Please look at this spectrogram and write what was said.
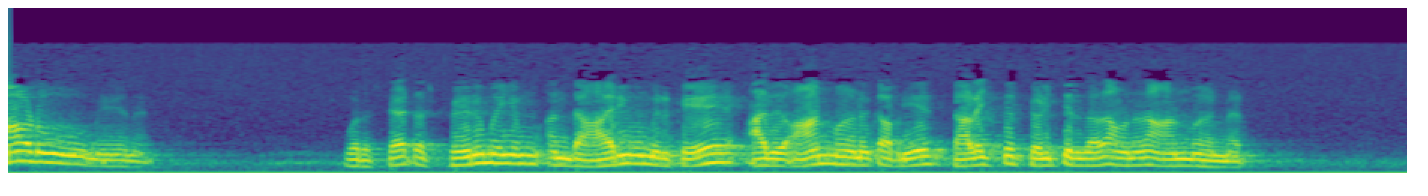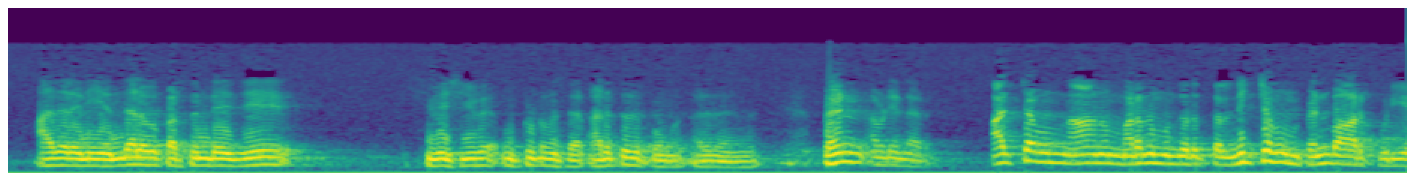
ஆடுமேன ஒரு ஸ்டேட்டஸ் பெருமையும் அந்த அறிவும் இருக்கே அது ஆன்மகனுக்கு அப்படியே தலைத்து தெளிச்சிருந்தாதான் அவன் தான் ஆன்மகன்னர் அதுல நீ எந்த அளவு பர்சன்டேஜ் சிவ சிவ விட்டுடுங்க சார். அடுத்தது போங்க. பெண் அப்படின்னாரு. அச்சமும் நானும் மரணம் முந்திருத்தல் நிச்சமும் பெண்பார்க்குரிய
